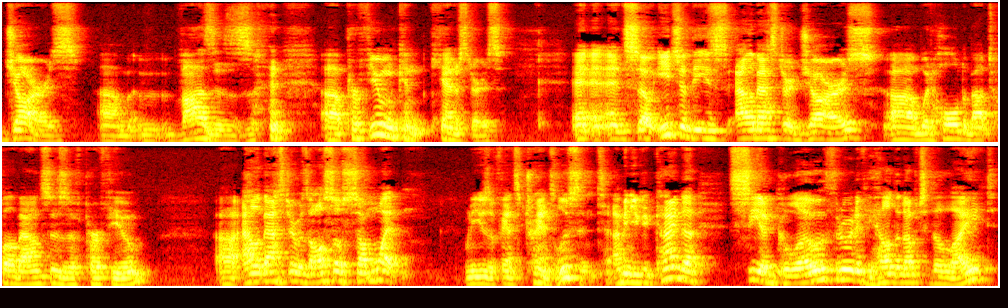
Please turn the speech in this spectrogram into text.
jars, um, vases, uh, perfume can- canisters. And, and, so each of these alabaster jars uh, would hold about 12 ounces of perfume. Uh, alabaster was also somewhat I'm going to use a fancy translucent. I mean, you could kind of see a glow through it if you held it up to the light.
